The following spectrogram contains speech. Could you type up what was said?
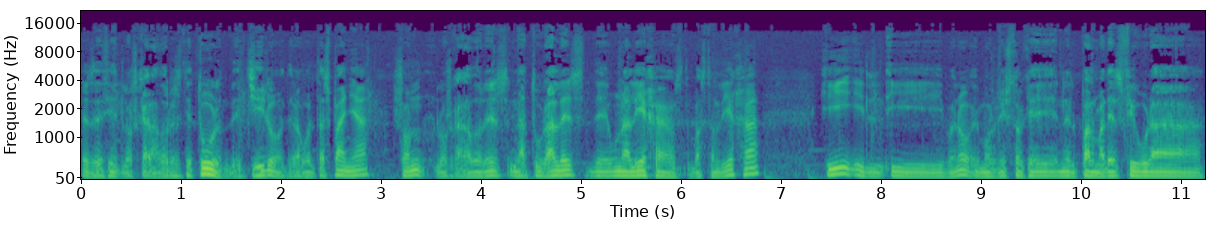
Es decir, los ganadores de Tour, de Giro, de la Vuelta a España, son los ganadores naturales de una Lieja, Bastón Lieja. Y, y- y, bueno, hemos visto que en el palmarés figura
